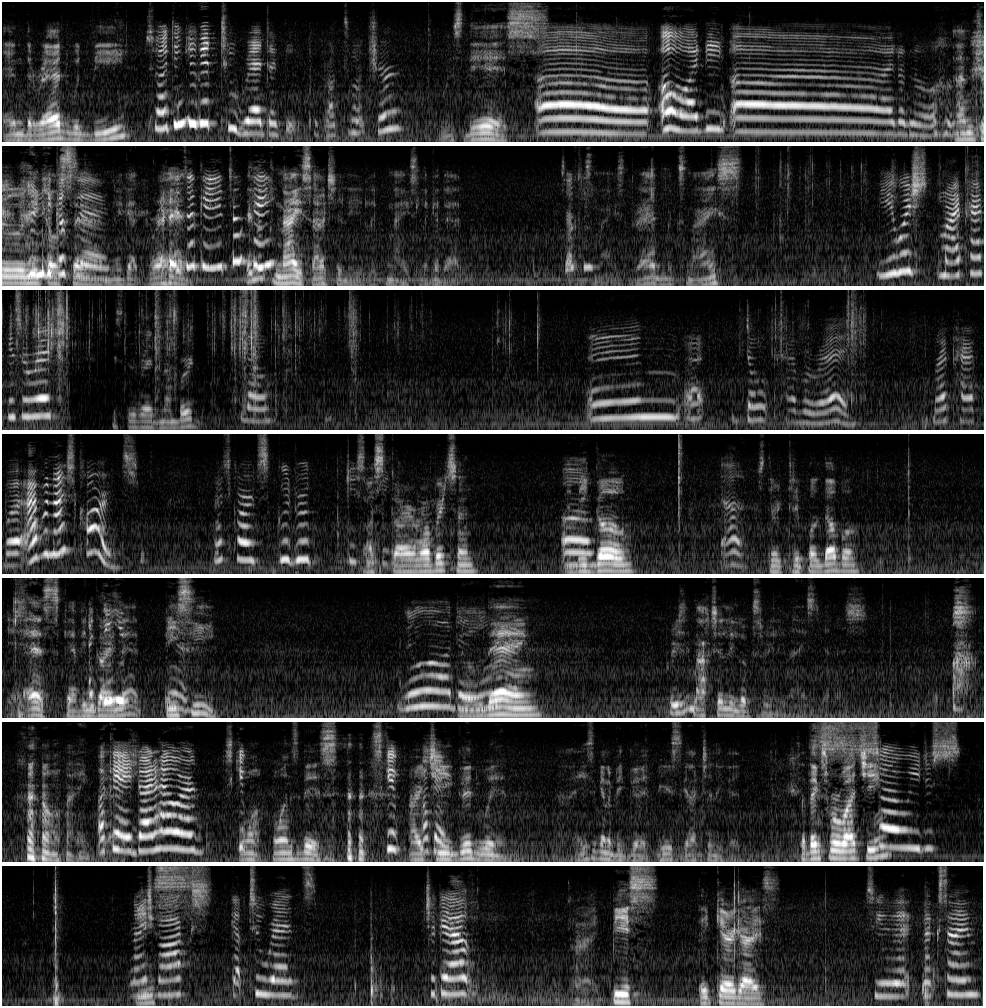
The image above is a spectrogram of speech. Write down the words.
And the red would be So I think you get two red. I think per box. I'm not sure. Who is this? Uh oh, I think uh I don't know. Andrew Nicholson. Nicholson. We got red. It's okay. It's okay. look okay. nice actually. Look nice. Look at that. It's okay. Looks nice. Red looks nice. You wish my pack is a red? Is the red numbered? No. And I don't have a red. My pack, but I have a nice cards. Nice cards. Good rookies. I. Oscar Robertson. Um, we go. Yeah. Mr. Triple Double. Yes, Kevin I think he- Garnett. PC. Dang. Dang. Prizm actually looks really nice, Jonas. oh my god. Okay, Dwight Howard. Skip. Who wants this? Skip. Archie Okay. Goodwin. He's gonna be good. He's actually good. So thanks for watching. So we just nice Peace. box. Got two reds. Check it out. Alright, peace. Take care, guys. See you next time.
